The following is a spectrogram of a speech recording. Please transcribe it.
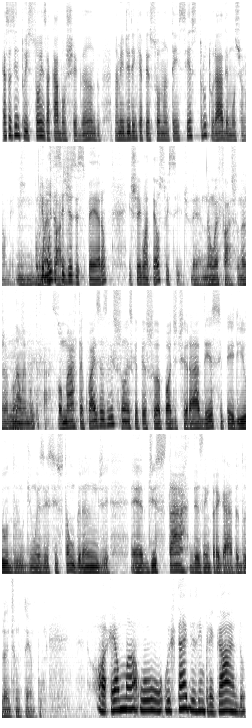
Essas intuições acabam chegando na medida em que a pessoa mantém-se estruturada emocionalmente. Uhum, porque é muitas se desesperam e chegam até o suicídio. É, não é fácil, né, Jacob? Não é muito fácil. Ô, Marta, quais as lições que a pessoa pode tirar desse período de um exercício tão grande é, de estar desempregada durante um tempo? É uma, o, o estar desempregado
